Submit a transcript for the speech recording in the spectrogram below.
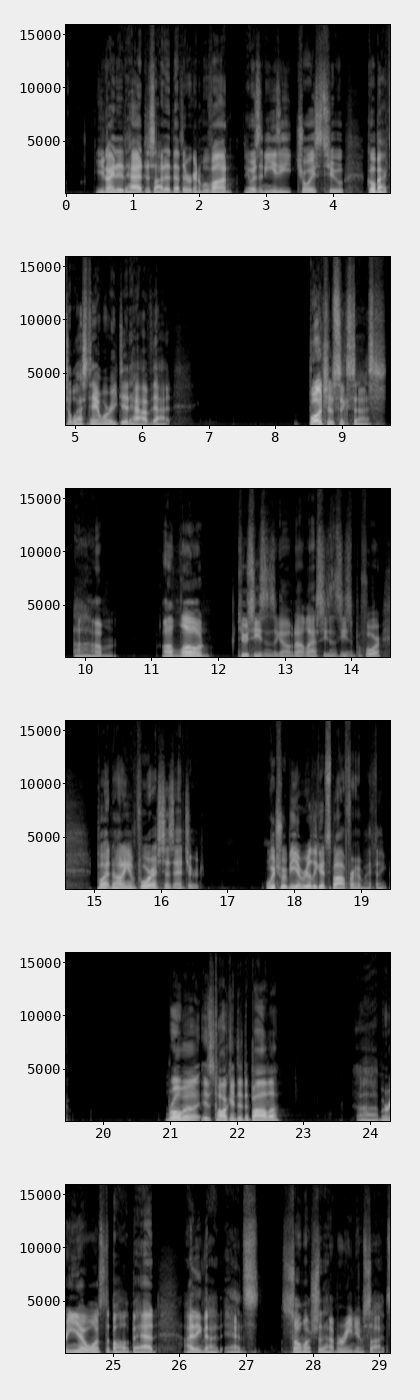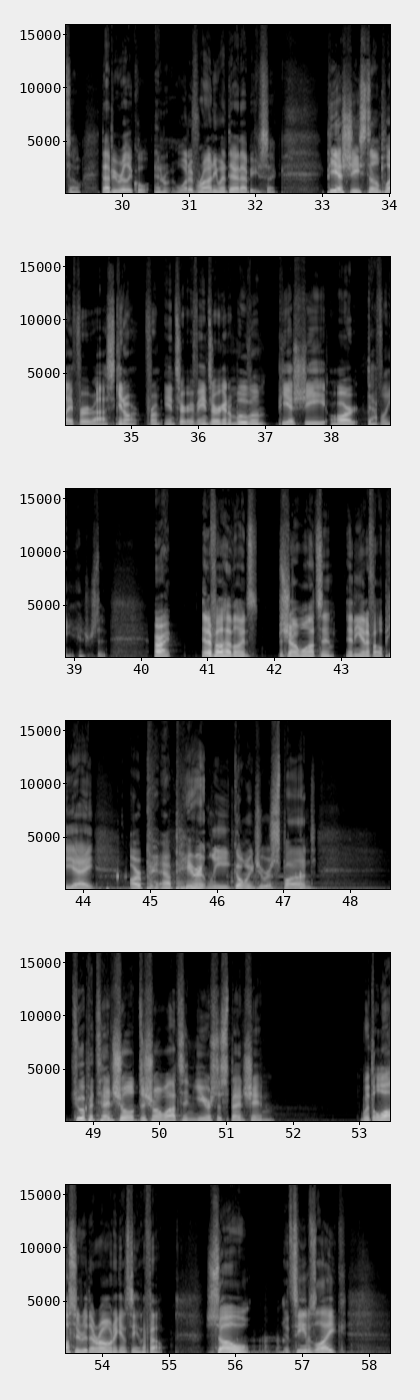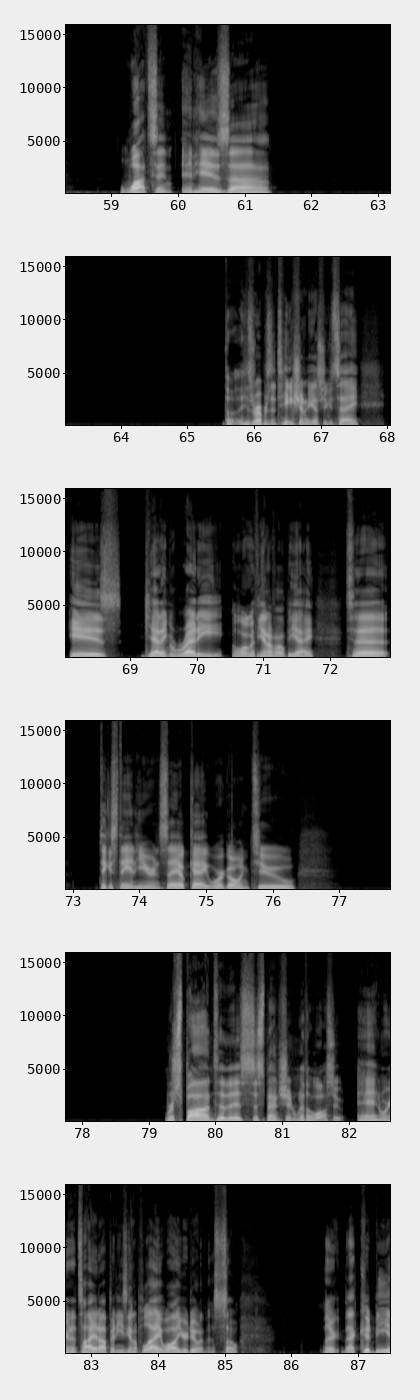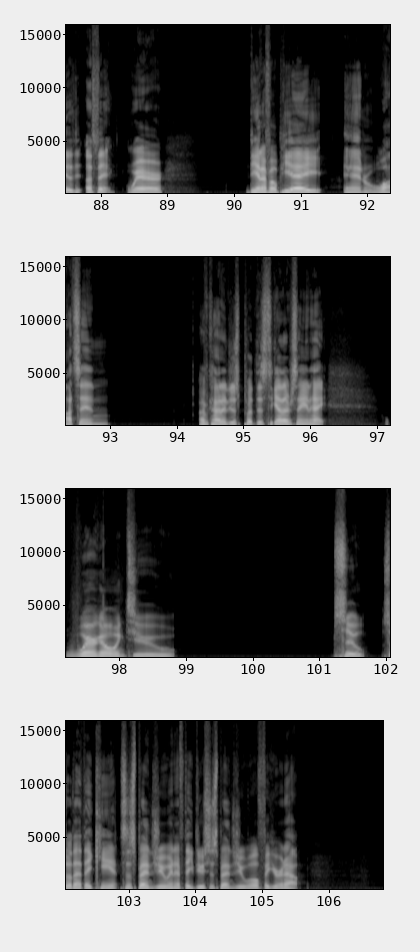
United had decided that they were going to move on, it was an easy choice to go back to West Ham, where he did have that bunch of success um, on loan two seasons ago, not last season, season before. But Nottingham Forest has entered, which would be a really good spot for him, I think. Roma is talking to Dybala. Uh, Mourinho wants Dybala bad. I think that adds so much to that Mourinho side. So that'd be really cool. And what if Ronnie went there? That'd be sick. PSG still in play for uh, Skinner from Inter. If Inter are going to move him, PSG are definitely interested. All right, NFL headlines. Deshaun Watson and the NFLPA are p- apparently going to respond to a potential Deshaun Watson year suspension with a lawsuit of their own against the NFL. So it seems like Watson and his uh, the, his representation, I guess you could say, is getting ready along with the NFLPA to take a stand here and say, okay, we're going to respond to this suspension with a lawsuit and we're going to tie it up and he's going to play while you're doing this. So there that could be a, a thing where the NFLPA and Watson have kind of just put this together saying, "Hey, we're going to sue so that they can't suspend you and if they do suspend you, we'll figure it out."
